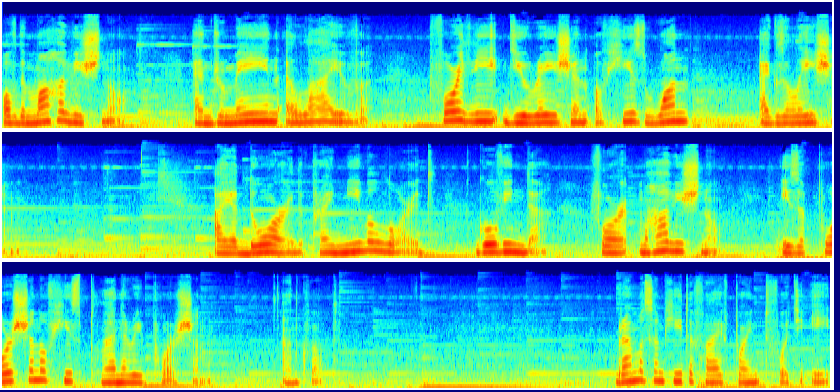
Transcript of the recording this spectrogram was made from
of the Mahavishnu and remain alive for the duration of his one exhalation. I adore the primeval Lord Govinda, for Mahavishnu is a portion of his plenary portion. Unquote. Brahma Samhita 5.48.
